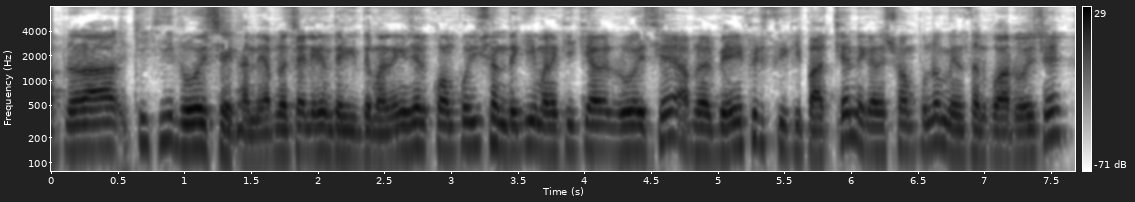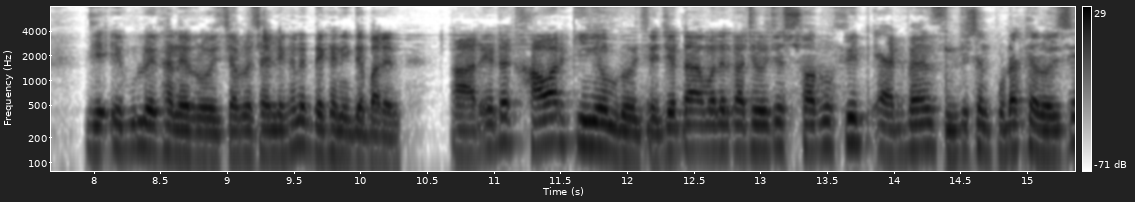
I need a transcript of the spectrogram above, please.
আপনারা কি কি রয়েছে এখানে? আপনারা চাইলে এখানে দেখে দিতে পারেন এর কম্পোজিশন দেখি মানে কি কি রয়েছে, আপনার বেনিফিটস কি কি পাচ্ছেন, এখানে সম্পূর্ণ মেনশন করা রয়েছে যে এগুলো এখানে রয়েছে। আপনারা চাইলে এখানে দেখে নিতে পারেন। আর এটা খাওয়ার কি নিয়ম রয়েছে? যেটা আমাদের কাছে রয়েছে, সর্বফিট অ্যাডভান্স নিউট্রিশন প্রোডাক্টটা রয়েছে।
